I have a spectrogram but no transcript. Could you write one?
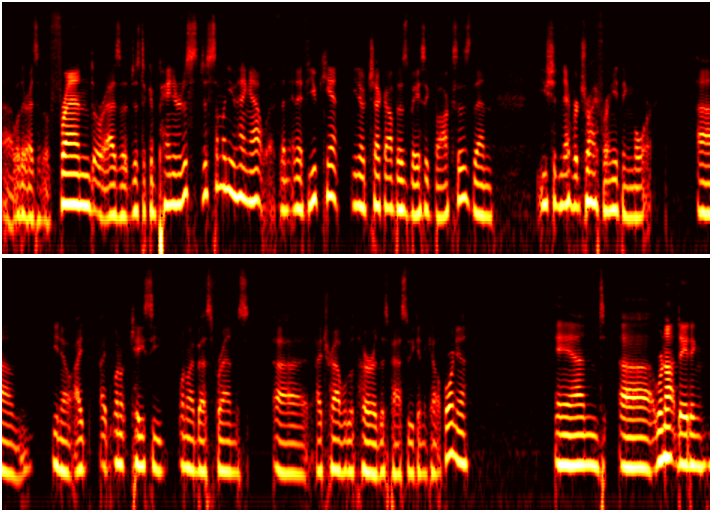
Uh, whether as, as a friend or as a just a companion or just just someone you hang out with. And and if you can't, you know, check off those basic boxes, then you should never try for anything more. Um, you know, I I one of Casey, one of my best friends, uh, I traveled with her this past weekend in California. And uh, we're not dating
